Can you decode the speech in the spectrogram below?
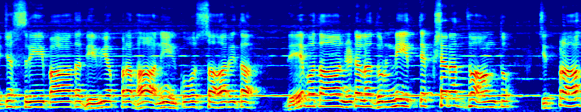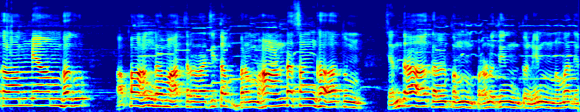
నిజ శ్రీపాద దివ్య ప్రభా నీకోసారిత దేవతా నిటల దుర్నీత్యక్షరధ్వాంతు చిత్ప్రాకామ్యాంభగు అపాంగమాత్ర రచిత బ్రహ్మాండ సంఘాతుం చంద్రాకల్పం ప్రణుతింతు నిన్ను మది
